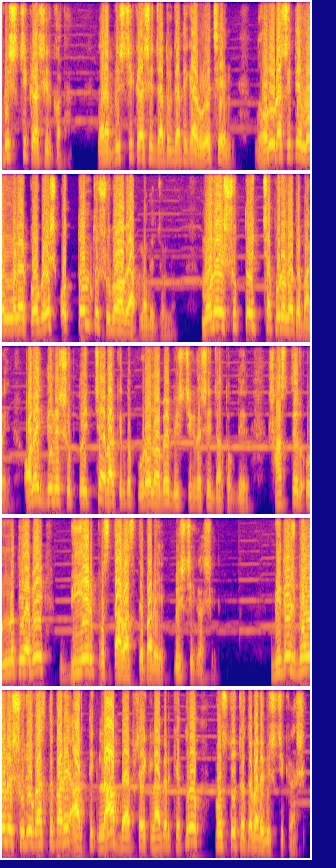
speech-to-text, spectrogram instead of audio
বৃশ্চিক রাশির কথা। যারা বৃশ্চিক রাশির জাতক জাতিকা রয়েছেন ধনু রাশিতে মঙ্গলের প্রবেশ অত্যন্ত শুভ হবে আপনাদের জন্য। মনের সুপ্ত ইচ্ছা পূরণ হতে পারে। অনেক দিনের সুপ্ত ইচ্ছা এবার কিন্তু পূরণ হবে বৃশ্চিক রাশির জাতকদের। স্বাস্থ্যের উন্নতি হবে, বিয়ের প্রস্তাব আসতে পারে বৃশ্চিক রাশির। বিদেশ ভ্রমণের সুযোগ আসতে পারে, আর্থিক লাভ, ব্যবসায়িক লাভের ক্ষেত্রেও প্রস্তুত হতে পারে বৃশ্চিক রাশির।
